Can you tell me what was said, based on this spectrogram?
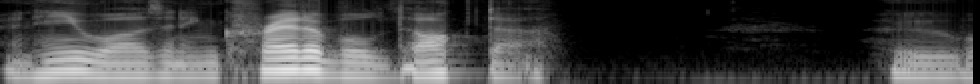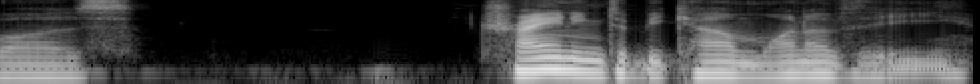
And he was an incredible doctor who was training to become one of the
